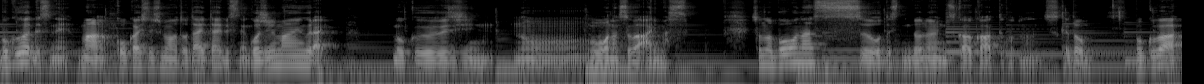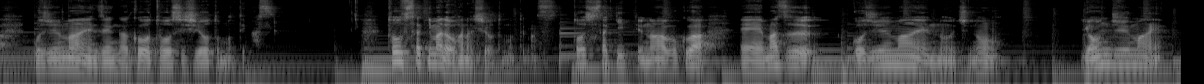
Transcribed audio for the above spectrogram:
僕はですね、まあ公開してしまうと大体ですね、50万円ぐらい僕自身のボーナスはあります。そのボーナスをですね、どのように使うかってことなんですけど、僕は50万円全額を投資しようと思っています。投資先までお話ししようと思っています。投資先っていうのは僕は、えーまず50万円のうちの40万円。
